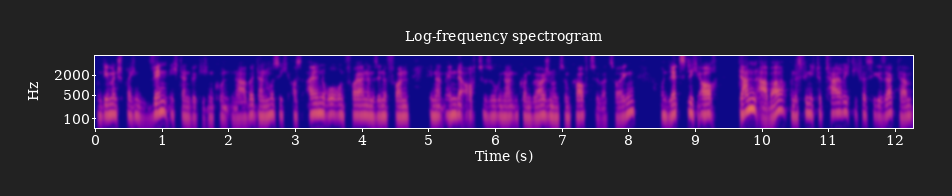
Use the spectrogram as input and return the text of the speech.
und dementsprechend, wenn ich dann wirklich einen Kunden habe, dann muss ich aus allen Rohren feuern im Sinne von, den am Ende auch zur sogenannten Conversion und zum Kauf zu überzeugen und letztlich auch dann aber, und das finde ich total richtig, was Sie gesagt haben,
